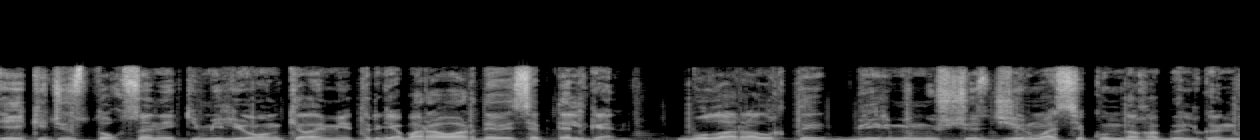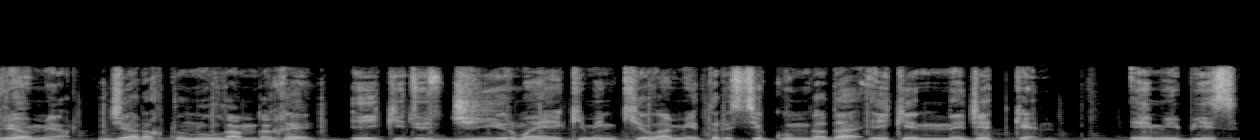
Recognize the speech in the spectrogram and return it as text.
эки жүз токсон эки миллион километрге барабар деп эсептелген. Бул аралыкты бир миң үч жүз жыйырма секундага бөлгөн рёмер жарыктын ылдамдыгы эки жүз жыйырма эки миң километр секундада экенине жеткен. Эми биз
